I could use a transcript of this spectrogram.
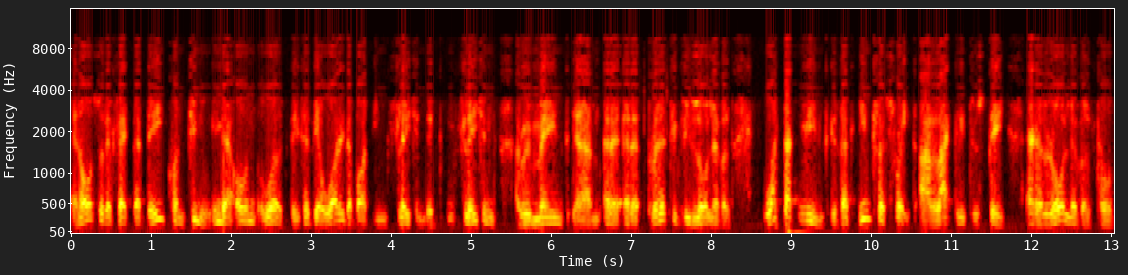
and also the fact that they continue, in their own words, they said they're worried about inflation. That inflation remains um, at, a, at a relatively low level. What that means is that interest rates are likely to stay at a low level for,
